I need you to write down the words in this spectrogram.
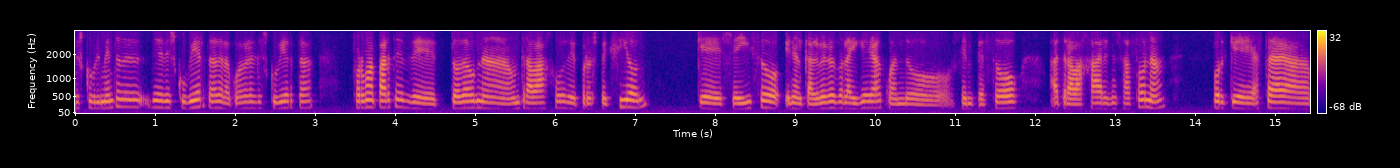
descubrimiento de, descubierta, de la cueva de descubierta, forma parte de todo un trabajo de prospección que se hizo en el Calvero de la Higuera cuando se empezó a trabajar en esa zona porque hasta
